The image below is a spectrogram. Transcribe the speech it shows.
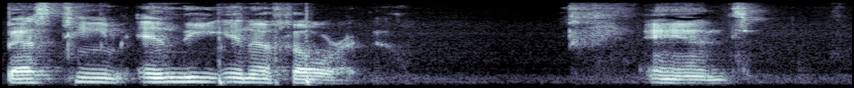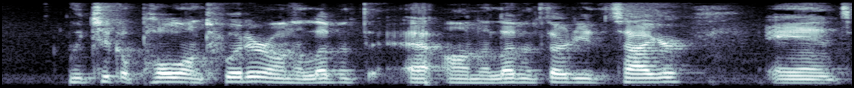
best team in the NFL right now. And we took a poll on Twitter on 11th uh, on 11:30 the Tiger, and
